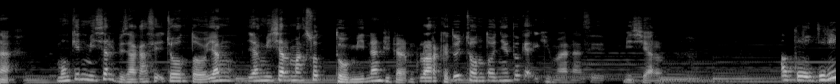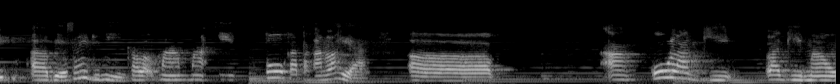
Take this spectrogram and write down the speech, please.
Nah, mungkin Michelle bisa kasih contoh. Yang yang Michelle maksud dominan di dalam keluarga itu contohnya itu kayak gimana sih, Michelle? Oke, jadi uh, biasanya gini, kalau mama itu katakanlah ya, uh, aku lagi lagi mau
